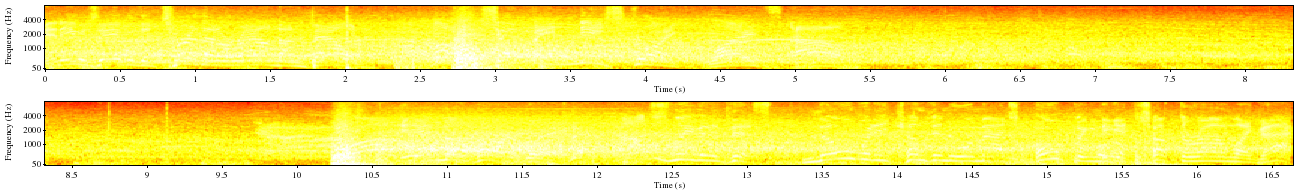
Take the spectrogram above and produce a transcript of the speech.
And he was able to turn that around on Balor. Oh, jumping knee strike. Lights out. Brought in the hard way. I'll just leave it at this. Nobody comes into a match hoping to get chucked around like that.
